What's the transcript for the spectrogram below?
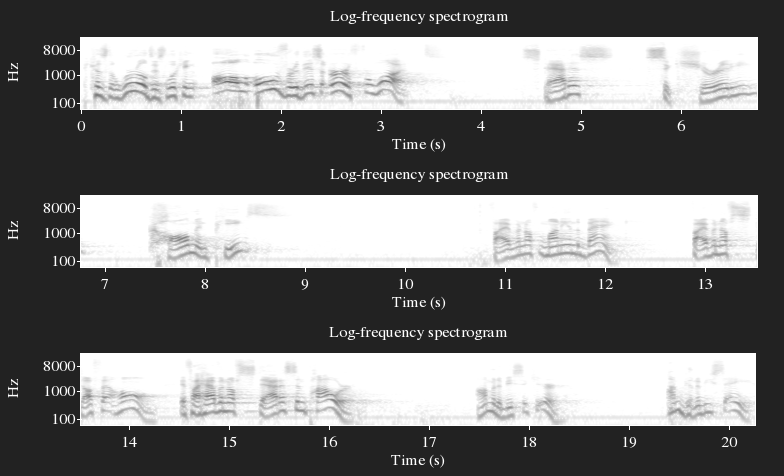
Because the world is looking all over this earth for what? Status, security, calm and peace. If I have enough money in the bank, if I have enough stuff at home, if I have enough status and power, I'm going to be secure. I'm going to be safe.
